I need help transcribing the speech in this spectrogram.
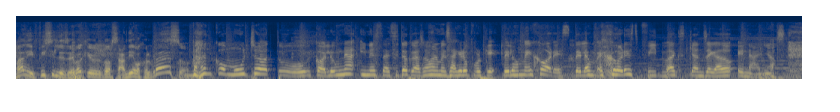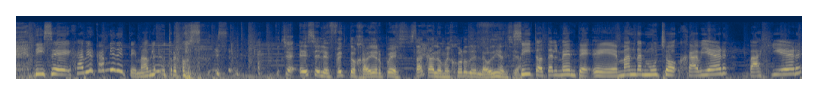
Más difícil de llevar que dos sandías bajo el brazo. Banco mucho tu columna y necesito que vayamos al mensajero porque de los mejores, de los mejores feedbacks que han llegado en años. Dice, Javier, cambia de tema, habla de otra cosa. Dice, Escucha, es el efecto Javier Pez. Saca lo mejor de la audiencia. Sí, totalmente. Eh, mandan mucho Javier, Bajier,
